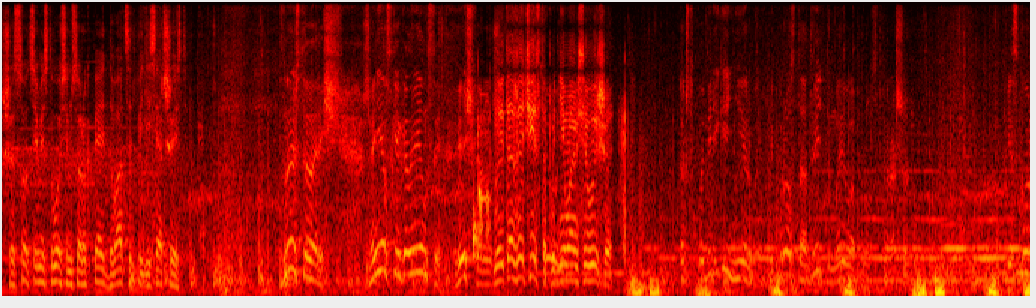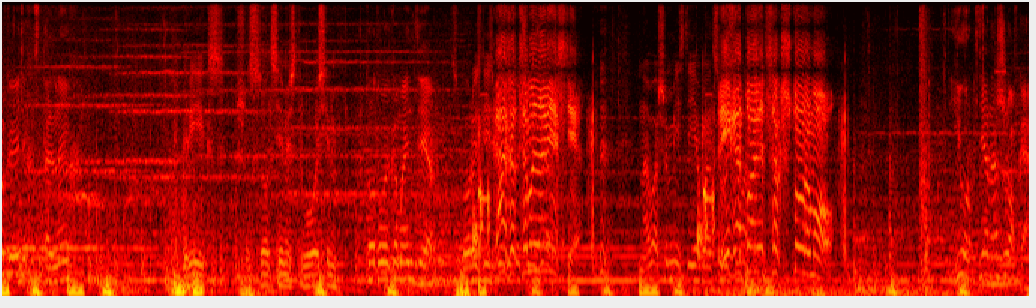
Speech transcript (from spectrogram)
678-45, 20-56. Знаешь, товарищ, Женевские конвенции – вещь хорошая. На этаже чисто. Поднимаемся выше. Так что побереги нервы и просто ответь на мои вопросы, хорошо? И сколько этих остальных? Грикс. 678. Кто твой командир? Скоро здесь Кажется, мы на месте. На вашем месте я бы отсюда... смог. Приготовиться к штурму. Юр, где ножовка?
